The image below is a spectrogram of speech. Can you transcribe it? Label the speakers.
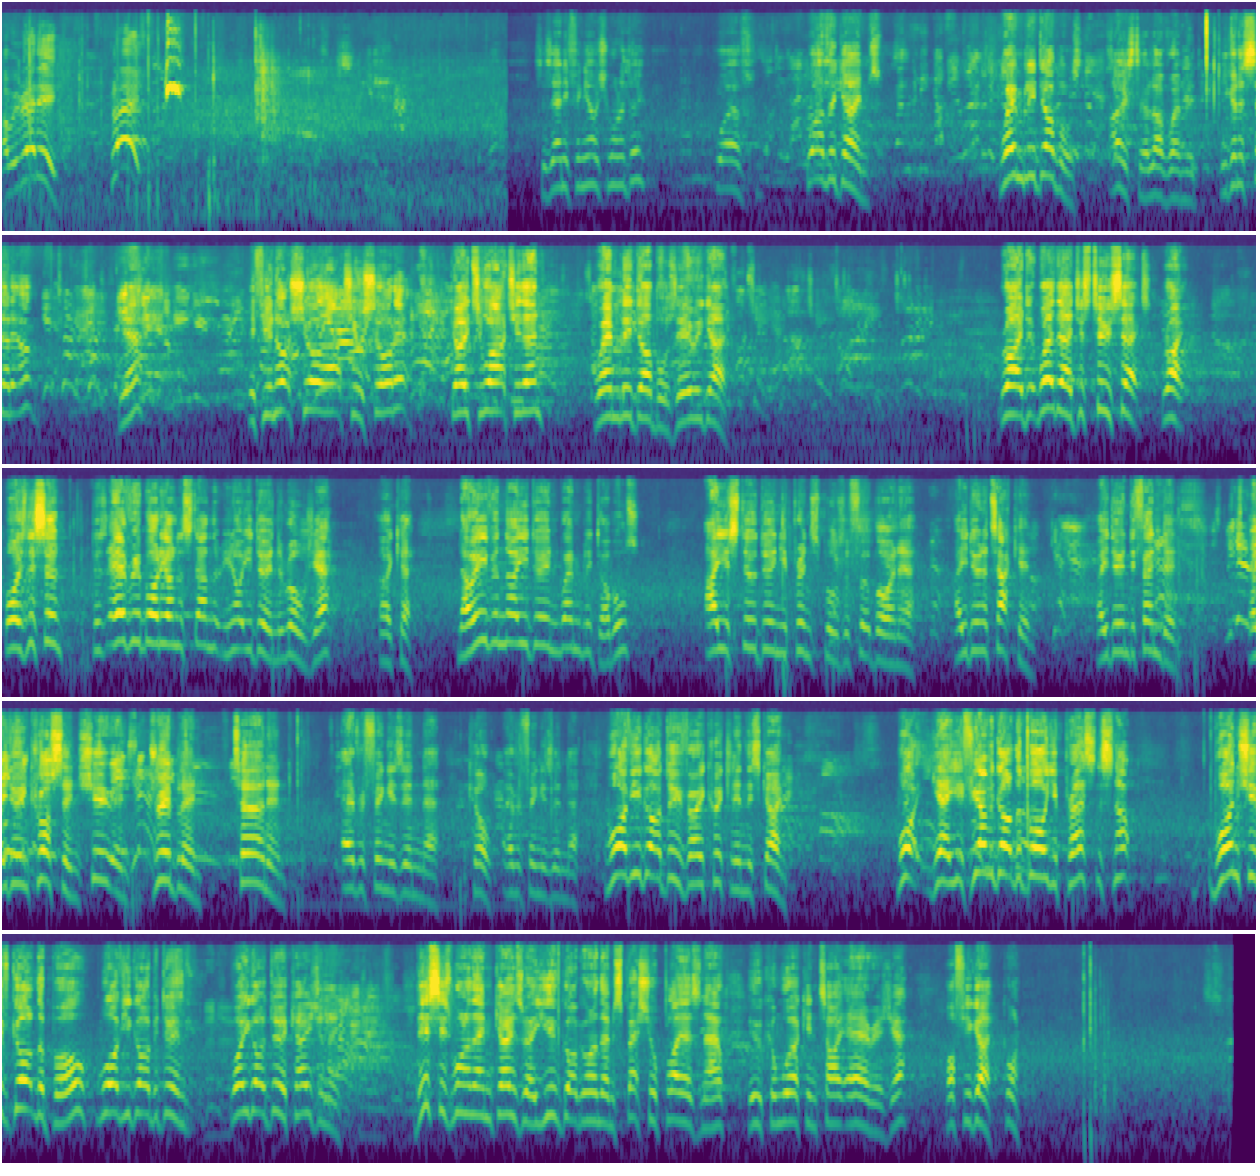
Speaker 1: Are we ready? Play!
Speaker 2: So is there anything else you want to do? What else? What other games? Wembley doubles. I used to love Wembley. You going to set it up? Yeah? If you're not sure, Archie will sort it. Go to Archie then. Wembley doubles. Here we go. Right, we're there. Just two secs. Right. Boys, listen. Does everybody understand that you know what you're doing, the rules, yeah? Okay. Now, even though you're doing Wembley doubles, are you still doing your principles of football in here? Are you doing attacking? Are you doing defending? Are you doing crossing, shooting, dribbling, turning? Everything is in there. Cool, everything is in there. What have you got to do very quickly in this game? What? Yeah, if you haven't got the ball, you press. Listen up. Once you've got the ball, what have you got to be doing? What have you got to do occasionally? This is one of them games where you've got to be one of them special players now who can work in tight areas, yeah? Off you go. Go on.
